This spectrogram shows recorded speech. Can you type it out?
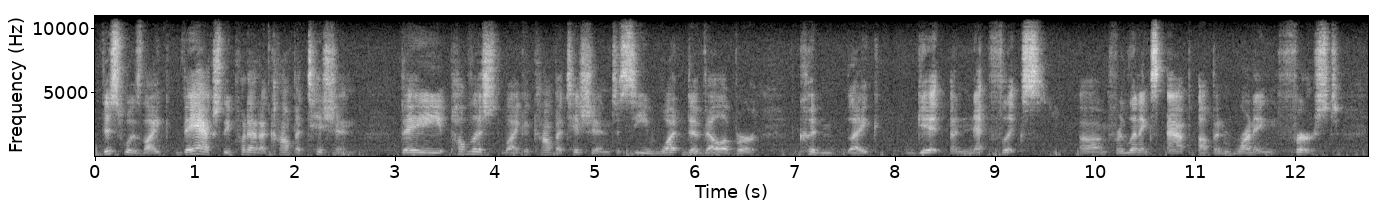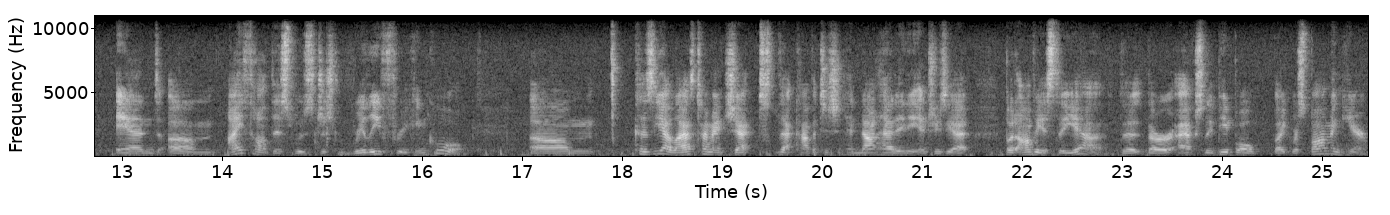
This was like, they actually put out a competition. They published like a competition to see what developer could like get a Netflix um, for Linux app up and running first. And um, I thought this was just really freaking cool. Because, um, yeah, last time I checked, that competition had not had any entries yet. But obviously, yeah, the, there are actually people, like, responding here.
